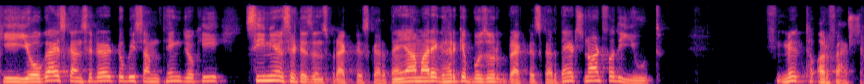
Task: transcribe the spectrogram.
कि yoga is considered to be something जो कि सीनियर सिटीजन प्रैक्टिस करते हैं या हमारे घर के बुज़ुर्ग प्रैक्टिस करते हैं। It's not for the youth myth और fact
